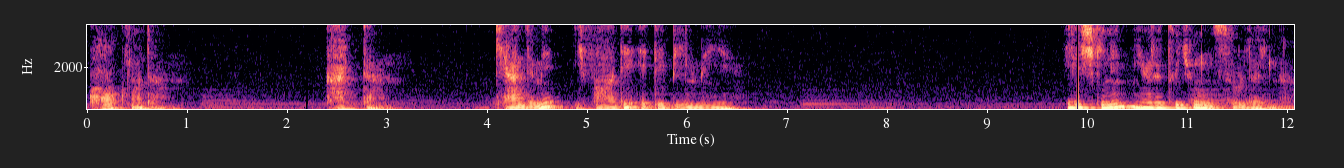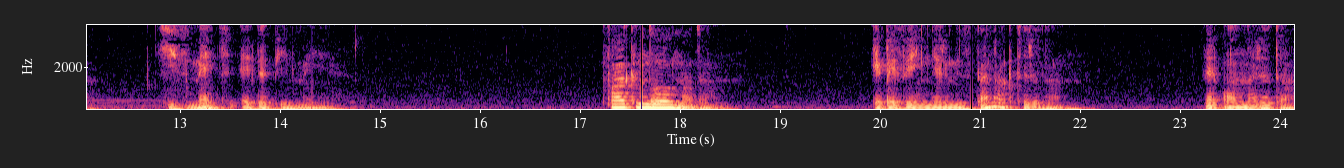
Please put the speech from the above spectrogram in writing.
korkmadan, kalpten kendimi ifade edebilmeyi, ilişkinin yaratıcı unsurlarına, hizmet edebilmeyi. Farkında olmadan ebeveynlerimizden aktarılan ve onlara da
